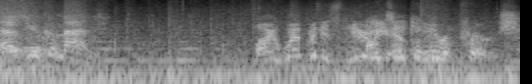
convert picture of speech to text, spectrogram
As you command. My weapon is nearly I take empty. a new approach.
